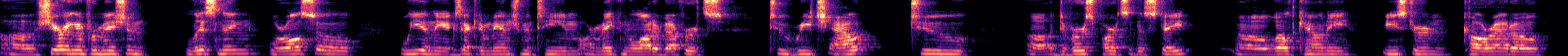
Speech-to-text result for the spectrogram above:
uh, sharing information, listening. We're also, we and the executive management team are making a lot of efforts to reach out to uh, diverse parts of the state, uh, Weld County, Eastern Colorado,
